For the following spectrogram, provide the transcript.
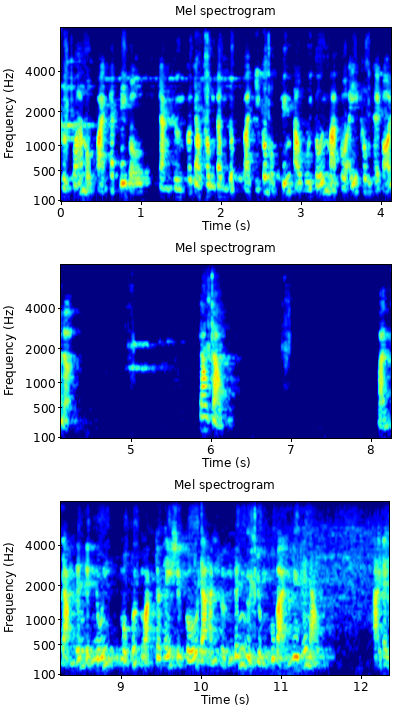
vượt quá một khoảng cách đi bộ, rằng thường có giao thông đông đúc và chỉ có một chuyến tàu buổi tối mà cô ấy không thể bỏ lỡ. Cao trào Bạn chạm đến đỉnh núi, một bước ngoặt cho thấy sự cố đã ảnh hưởng đến người dùng của bạn như thế nào. Tại đây,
